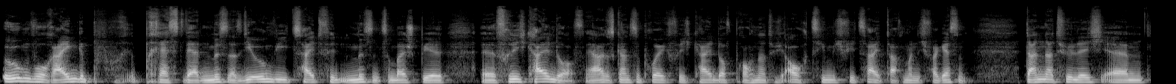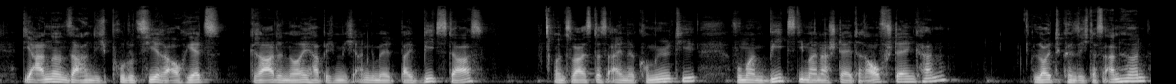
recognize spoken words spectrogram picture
irgendwo reingepresst werden müssen, also die irgendwie Zeit finden müssen. Zum Beispiel äh, Friedrich-Keilendorf. Ja, das ganze Projekt Friedrich-Keilendorf braucht natürlich auch ziemlich viel Zeit, darf man nicht vergessen. Dann natürlich ähm, die anderen Sachen, die ich produziere. Auch jetzt, gerade neu, habe ich mich angemeldet bei Beatstars. Und zwar ist das eine Community, wo man Beats, die man erstellt, raufstellen kann. Leute können sich das anhören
